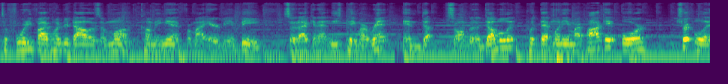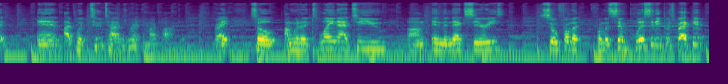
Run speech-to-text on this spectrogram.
to $4500 a month coming in from my Airbnb so that I can at least pay my rent. And so I'm going to double it, put that money in my pocket, or triple it, and I put two times rent in my pocket, right? So I'm going to explain that to you um, in the next series. So from a from a simplicity perspective,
